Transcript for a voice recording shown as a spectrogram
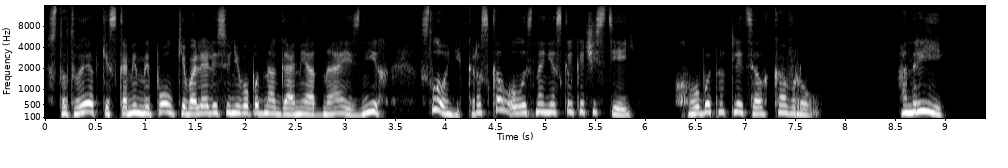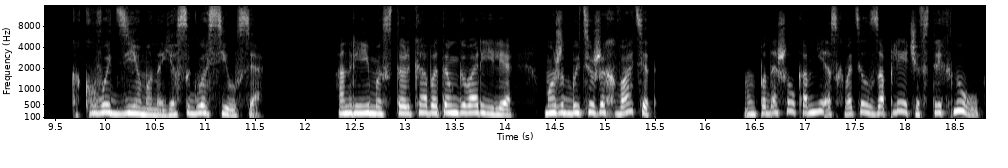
Статуэтки с каминной полки валялись у него под ногами, одна из них, слоник, раскололась на несколько частей. Хобот отлетел к ковру. «Анри! Какого демона я согласился?» «Анри, мы столько об этом говорили. Может быть, уже хватит?» Он подошел ко мне, схватил за плечи, встряхнул.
